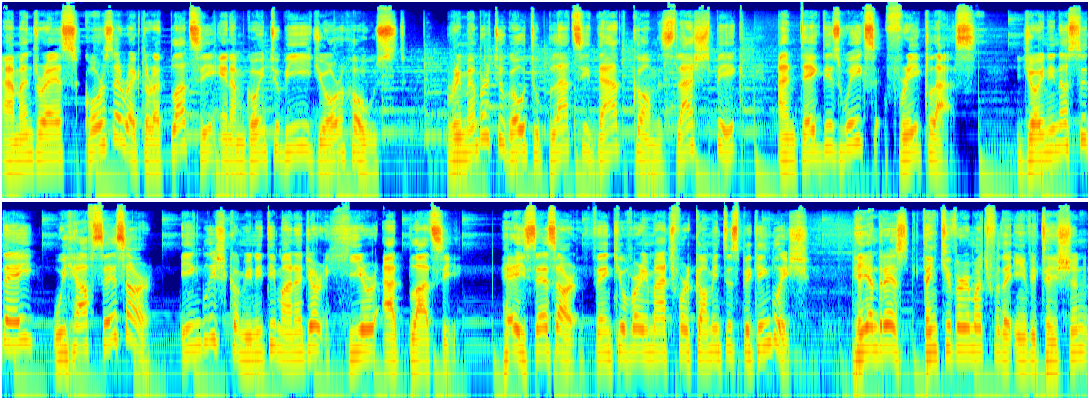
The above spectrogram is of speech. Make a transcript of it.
I'm Andres, course director at Platzi, and I'm going to be your host. Remember to go to platzi.com/speak and take this week's free class. Joining us today, we have Cesar, English Community Manager here at Platzi. Hey Cesar, thank you very much for coming to Speak English. Hey Andres, thank you very much for the invitation.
